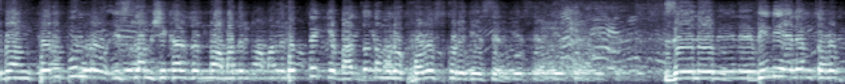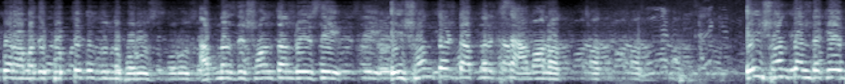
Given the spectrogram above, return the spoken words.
এবং পরিপূর্ণ ইসলাম শেখার জন্য আমাদের প্রত্যেককে বাধ্যতামূলক ফরজ করে দিয়েছেন। যে এলেম দিনই এলেম তলব করা আমাদের প্রত্যেকের জন্য ফরজ। আপনার যে সন্তান রয়েছে, এই সন্তানটা আপনার কাছে আমানত। সন্তান দেখেন,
